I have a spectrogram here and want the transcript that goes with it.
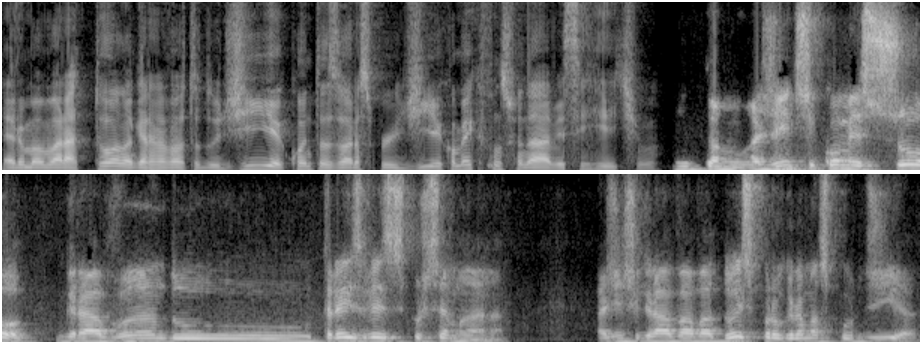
Era uma maratona, gravava todo dia, quantas horas por dia? Como é que funcionava esse ritmo? Então, a gente começou gravando três vezes por semana. A gente gravava dois programas por dia.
